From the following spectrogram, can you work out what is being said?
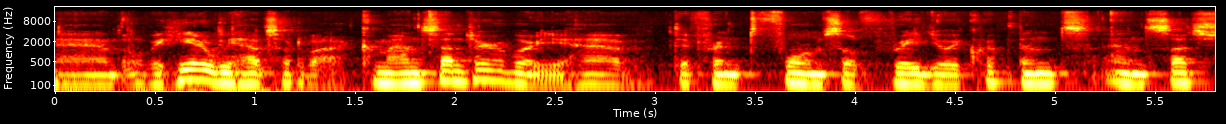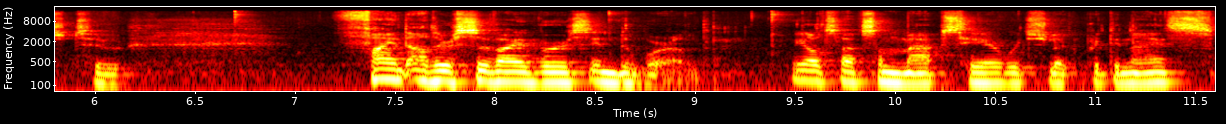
and over here we have sort of a command center where you have different forms of radio equipment and such to find other survivors in the world. We also have some maps here which look pretty nice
